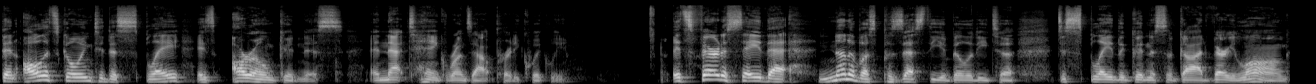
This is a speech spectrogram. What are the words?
then all it's going to display is our own goodness, and that tank runs out pretty quickly it's fair to say that none of us possess the ability to display the goodness of God very long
